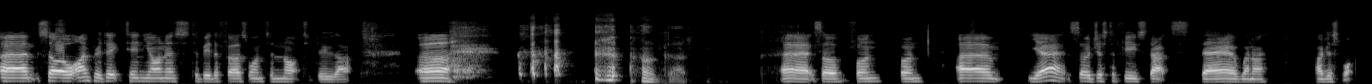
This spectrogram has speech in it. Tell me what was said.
Um, so I'm predicting Giannis to be the first one to not to do that. Uh, oh God. Uh, so fun, fun. Um, yeah. So just a few stats there. When I, I just want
